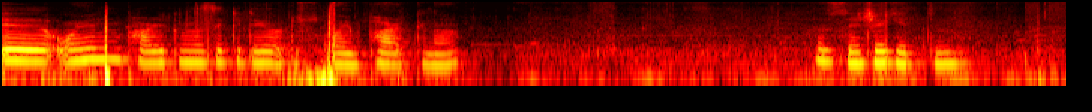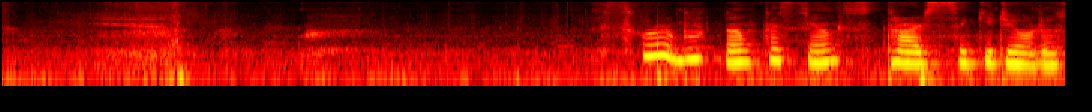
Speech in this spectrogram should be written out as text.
e, oyun parkımıza gidiyoruz. Oyun parkına. Hızlıca gittim. Sonra buradan Fashion Stars'a gidiyoruz.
